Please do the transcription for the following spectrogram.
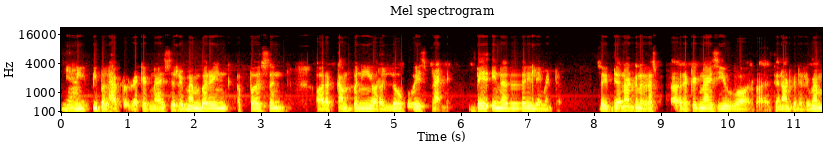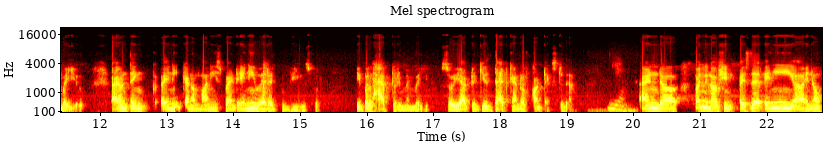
Yeah. You need people have to recognize remembering a person or a company or a logo is branding in a very layman term. So if they're not going to res- uh, recognize you or uh, they're not going to remember you, I don't think any kind of money spent anywhere it would be useful. People have to remember you, so you have to give that kind of context to them. yeah And uh, finally, Nausheen, is there any uh, you know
